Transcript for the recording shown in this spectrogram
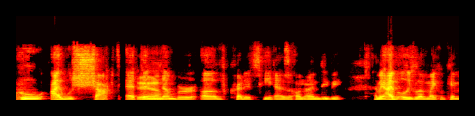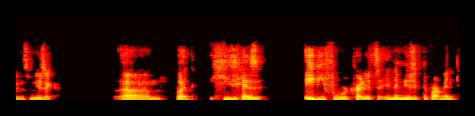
who I was shocked at the number of credits he has on IMDb. I mean, I've always loved Michael Kamen's music, um, but he has 84 credits in the music department,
